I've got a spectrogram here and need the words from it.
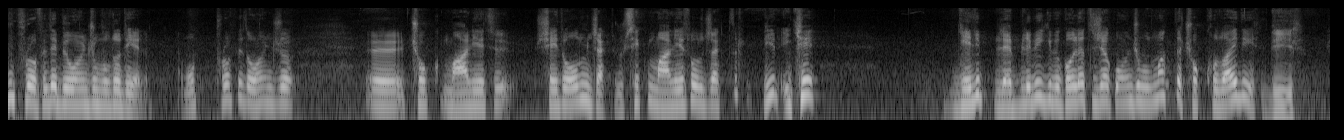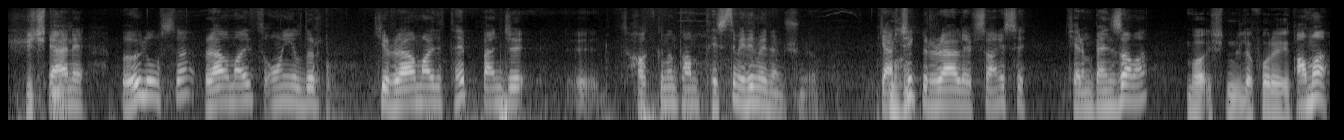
bu profilde bir oyuncu buldu diyelim. Ya bu profilde oyuncu e, çok maliyeti şeyde olmayacaktır. Yüksek bir maliyeti olacaktır. Bir, iki gelip leblebi gibi gol atacak oyuncu bulmak da çok kolay değil. Değil. Hiç değil. Yani öyle olsa Real Madrid 10 yıldır ki Real Madrid hep bence e, hakkının tam teslim edilmediğini düşünüyorum. Gerçek bir Real efsanesi Kerim Benzema Ba- Şimdi laf oraya ama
